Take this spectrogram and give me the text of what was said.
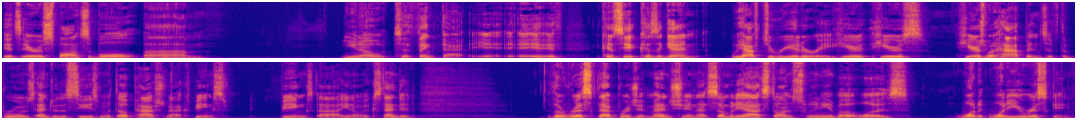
it's irresponsible. Um, you know, to think that if because because again, we have to reiterate here. Here's here's what happens if the Bruins enter the season without Pastrnak being being uh, you know extended. The risk that Bridgette mentioned that somebody asked Don Sweeney about was what what are you risking?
